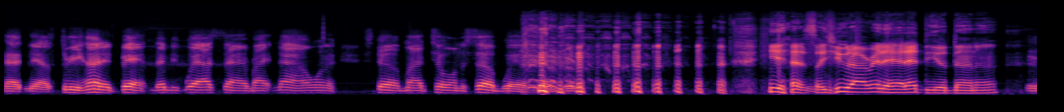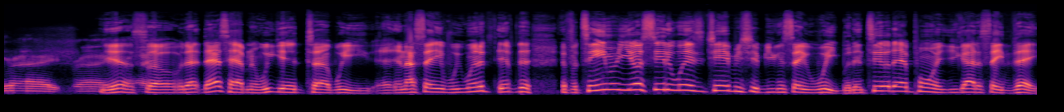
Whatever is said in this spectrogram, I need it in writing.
Nothing else. 300 bet. Let me where I sign right now. I want to stub my toe on the subway. yeah, so you'd already had that deal done, huh? Right, right. Yeah, right. so that that's happening. We get uh, we, and I say if we win, it, if the if a team in your city wins the championship, you can say we. But until that point, you got to say they.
